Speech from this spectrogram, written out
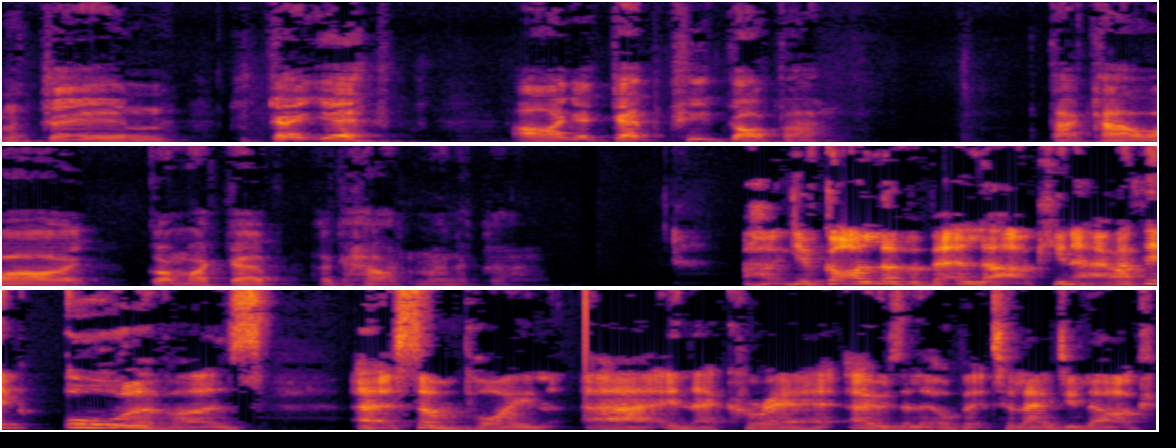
machine to say yes, I a deputy doctor. That's how I got myself as a house manager. Oh, you've got to love a bit of luck, you know. I think all of us at some point uh, in their career owes a little bit to Lady Luck.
